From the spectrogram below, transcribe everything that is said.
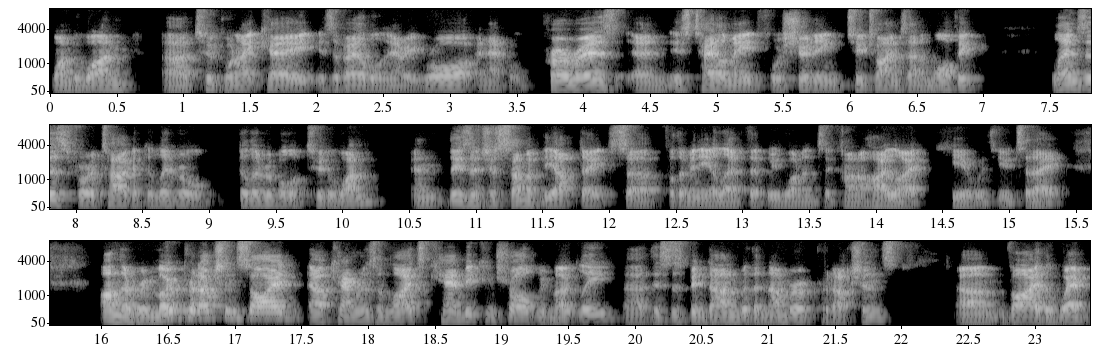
one to one. Uh, 2.8K is available in ARRI RAW and Apple ProRes and is tailor made for shooting two times anamorphic lenses for a target deliverable, deliverable of two to one. And these are just some of the updates uh, for the Mini LF that we wanted to kind of highlight here with you today. On the remote production side, our cameras and lights can be controlled remotely. Uh, this has been done with a number of productions um, via the web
